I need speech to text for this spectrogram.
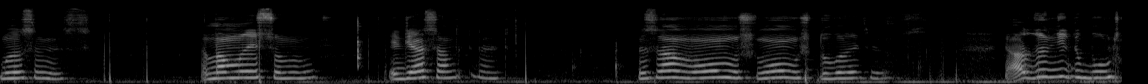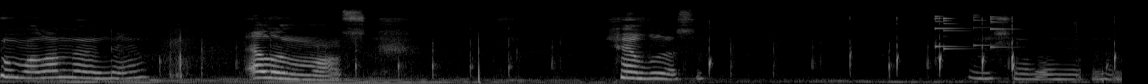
Burası Ben burayı sormamış. E diğer sandık nerede? Mesela ne olmuş ne olmuş duvar ederiz. Ya az önce de bulduğum alan nerede? Elon Musk. He burası. İnşallah yapalım.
